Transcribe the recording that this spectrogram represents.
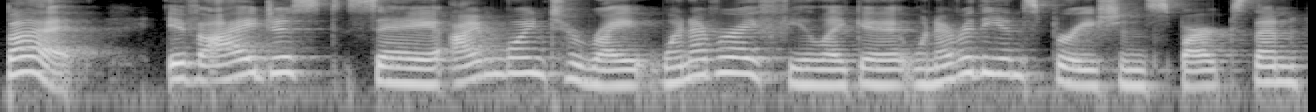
But if I just say, I'm going to write whenever I feel like it, whenever the inspiration sparks, then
